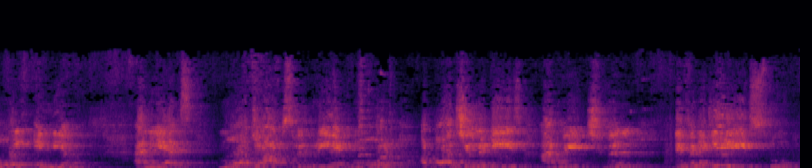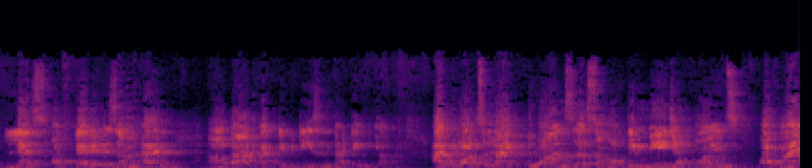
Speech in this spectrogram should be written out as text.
whole India. And yes, more jobs will create more opportunities and which will definitely leads to less of terrorism and uh, bad activities in that area. I would also like to answer some of the major points of my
